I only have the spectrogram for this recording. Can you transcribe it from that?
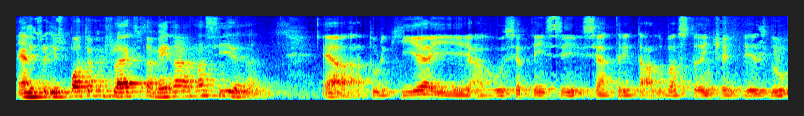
É. Isso, isso pode ter um reflexo também na, na Síria, né? É, a Turquia e a Rússia têm se, se atritado bastante desde,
